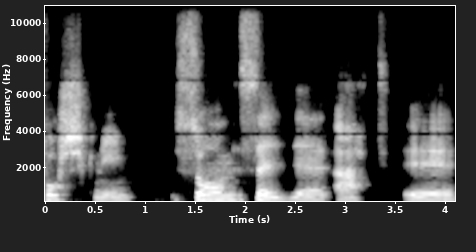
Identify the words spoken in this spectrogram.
forskning som säger att eh,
